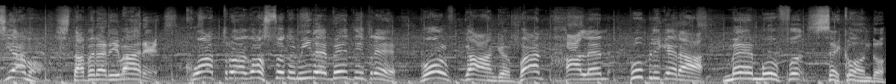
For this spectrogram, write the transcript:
Siamo, sta per arrivare. 4 agosto 2023 Wolfgang Van Halen pubblicherà Mammoth II,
